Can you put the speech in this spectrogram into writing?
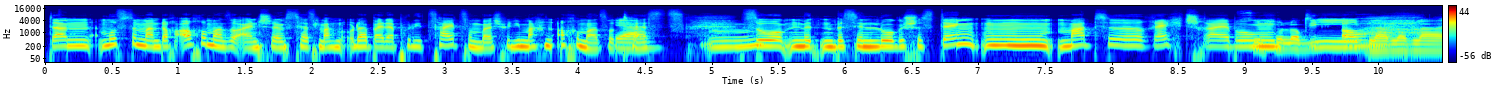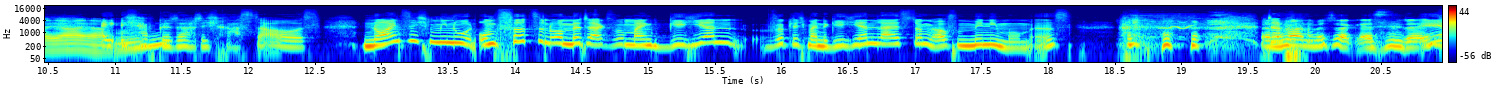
dann musste man doch auch immer so Einstellungstests machen. Oder bei der Polizei zum Beispiel, die machen auch immer so Ja. Tests. Mhm. So mit ein bisschen logisches Denken, Mathe, Rechtschreibung. Psychologie, die- oh, bla bla bla, ja, ja. Ey, ich habe Mhm. gedacht, ich raste aus. 90 Minuten um 14 Uhr mittags, wo mein Gehirn, wirklich meine Gehirnleistung auf dem Minimum ist. Wenn man Mittagessen denkt.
